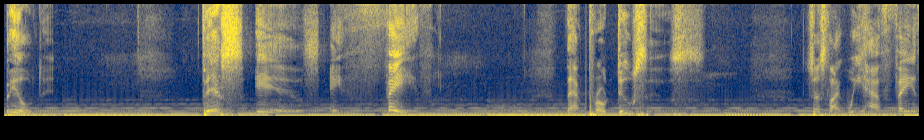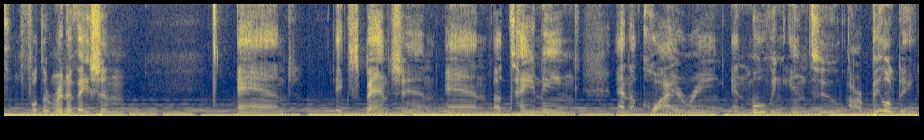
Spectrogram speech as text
build it. This is a faith that produces. Just like we have faith for the renovation and expansion attaining and acquiring and moving into our building.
